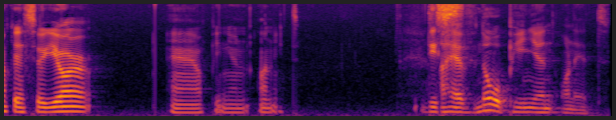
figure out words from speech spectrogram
Okay, so your uh, opinion on it. This I have no opinion on it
